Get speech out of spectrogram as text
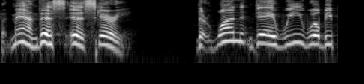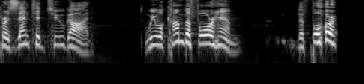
But man, this is scary. That one day we will be presented to God. We will come before Him, before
